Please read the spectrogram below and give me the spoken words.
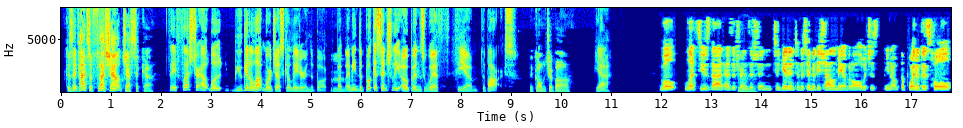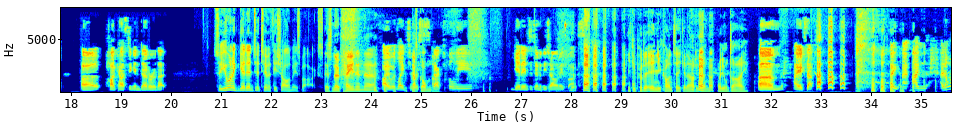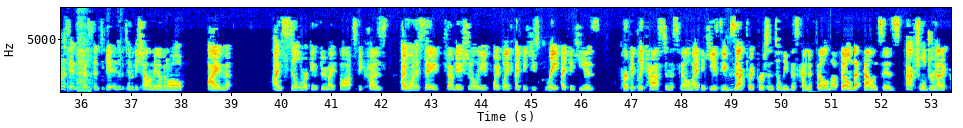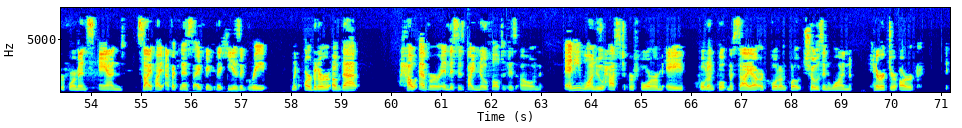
Because they've had to flesh out Jessica. they fleshed her out. Well, you get a lot more Jessica later in the book, but I mean, the book essentially opens with the um the box. The Gom Jabbar. Yeah, Well, let's use that as a transition to get into the Timothy Chalamet of it all, which is, you know, the point of this whole uh podcasting endeavor that so you want to get into Timothy Chalamet's box? There's no pain in there. I would like to That's gone now. respectfully get into Timothy Chalamet's box. If you put it in, you can't take it out again, or you'll die. Um, I accept. I, I I'm I don't want to say I'm hesitant to get into the Timothy Chalamet of it all. I'm I'm still working through my thoughts because I want to say foundationally, point blank, I think he's great. I think he is perfectly cast in this film. I think he is the Mhm. exact right person to lead this kind of film, a film that balances actual dramatic performance and sci-fi epicness. I think that he is a great like arbiter of that. However, and this is by no fault of his own, anyone who has to perform a quote unquote messiah or quote unquote chosen one character arc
